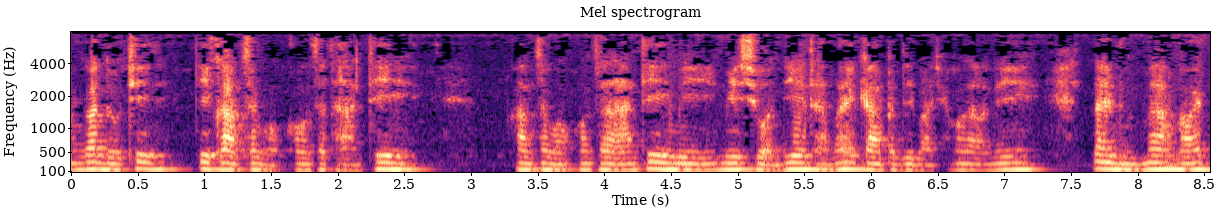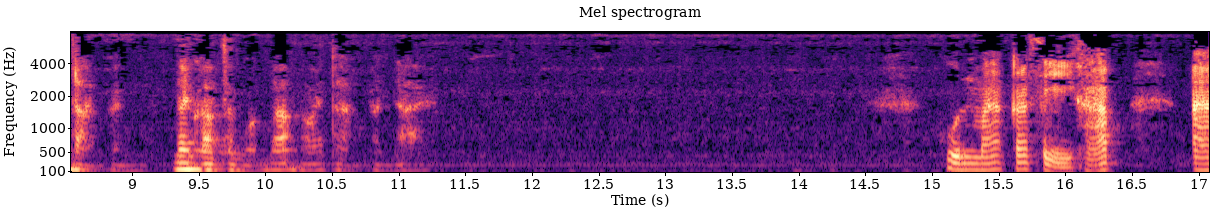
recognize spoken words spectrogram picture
มันก็ดูที่ที่ความสงบของสถานที่ ความสงบของสถานที่มีมีส่วนที่จะทำให้การปฏิบัติของเรานี้ได้บุญมากน้อยต่าง ได้ความสงบมากน้อยต่างกันได้ คุณมาร์กสีครับ อา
